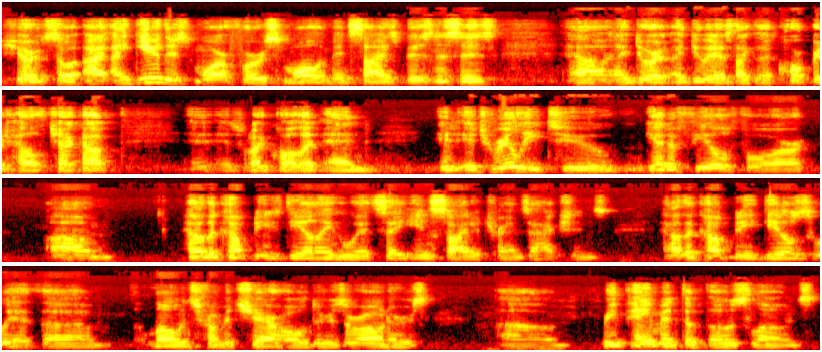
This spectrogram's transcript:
Sure. So I, I gear this more for small and mid-sized businesses. Uh, I do it. I do it as like a corporate health checkup, is what I call it, and it, it's really to get a feel for um, how the company is dealing with, say, insider transactions, how the company deals with um, loans from its shareholders or owners, um, repayment of those loans.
